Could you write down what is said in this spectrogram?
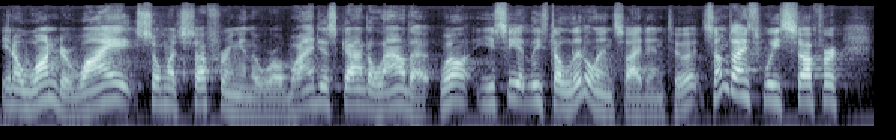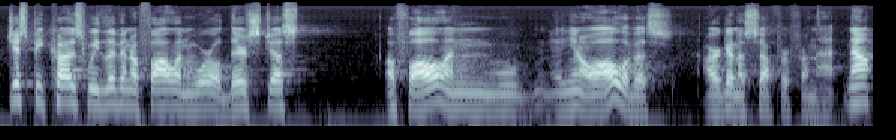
you know, wonder why so much suffering in the world? Why does God allow that? Well, you see at least a little insight into it. Sometimes we suffer just because we live in a fallen world. There's just a fall, and, you know, all of us are going to suffer from that. Now,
